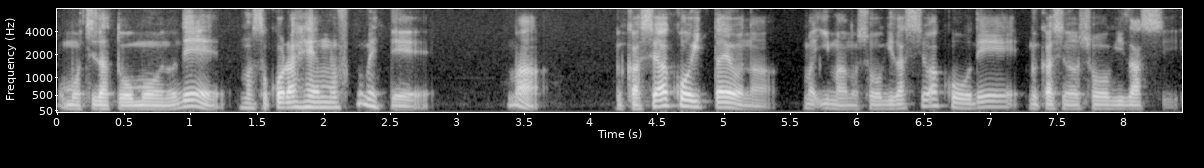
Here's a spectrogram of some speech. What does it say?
お持ちだと思うので、まあ、そこら辺も含めて、まあ、昔はこういったような、まあ、今の将棋雑誌はこうで、昔の将棋雑誌、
